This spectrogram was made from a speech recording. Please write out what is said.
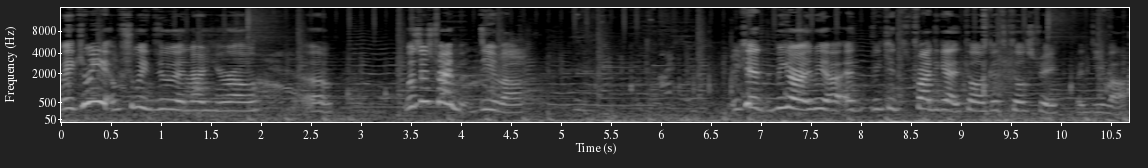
wait, can we, should we do another hero? Um, Let's just try D.Va. We can we are we are, we can try to get kill a good kill streak with D.Va.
